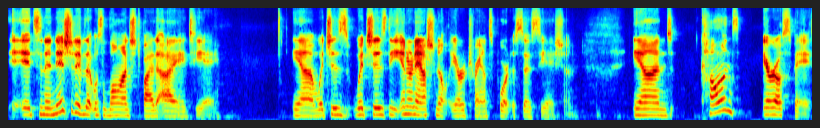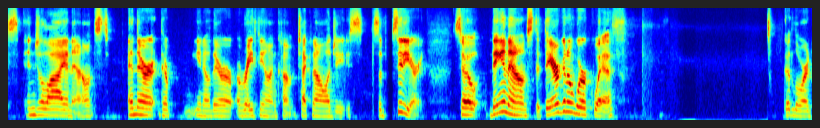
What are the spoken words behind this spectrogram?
it's an initiative that was launched by the IATA, yeah, which is which is the International Air Transport Association, and Collins Aerospace in July announced and they're they're you know they're a Raytheon com- Technologies subsidiary. So they announced that they are going to work with good lord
